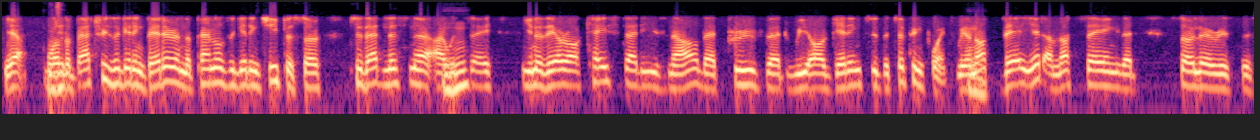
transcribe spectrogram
Yeah, well, the batteries are getting better and the panels are getting cheaper. So, to that listener, I mm-hmm. would say, you know, there are case studies now that prove that we are getting to the tipping point. We are mm-hmm. not there yet. I'm not saying that solar is this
